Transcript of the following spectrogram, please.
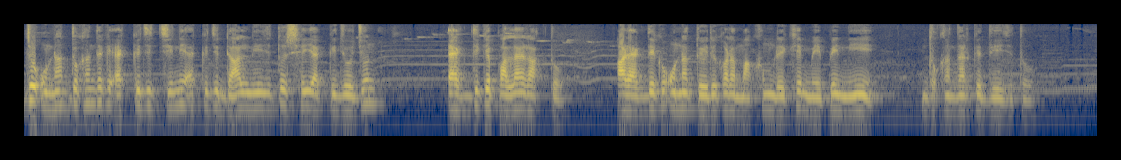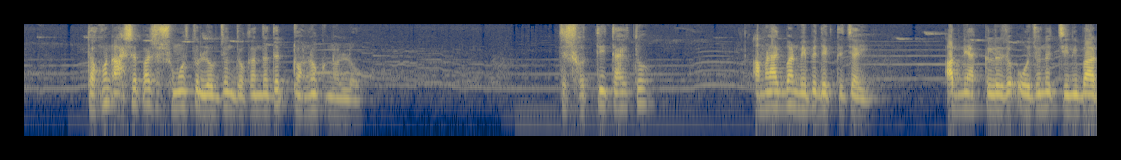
যে ওনার দোকান থেকে এক কেজি চিনি, এক কেজি ডাল নিয়ে যেত, সেই এক কেজি ওজন একদিকে পাল্লায় রাখতো আর একদিকে ওনার তৈরি করা মাখন রেখে মেপে নিয়ে দোকানদারকে দিয়ে যেত। তখন আশেপাশে সমস্ত লোকজন দোকানদারদের টনক নড়ল। যে সত্যি তাই তো? আমরা একবার মেপে দেখতে চাই, আপনি এক কিলো ওজনের চিনি বা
